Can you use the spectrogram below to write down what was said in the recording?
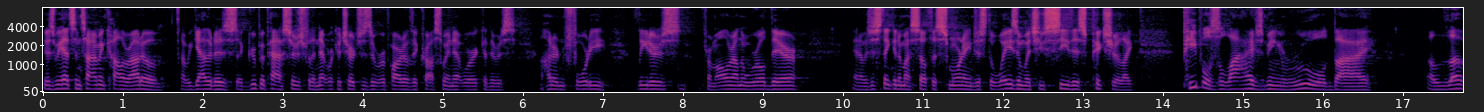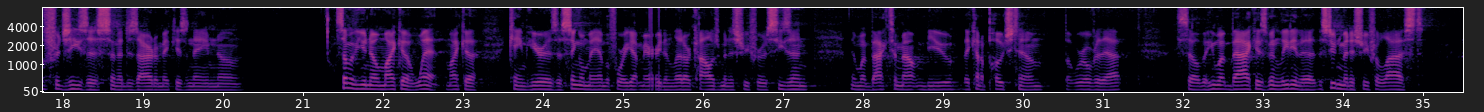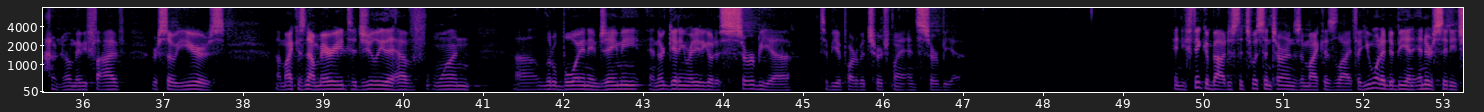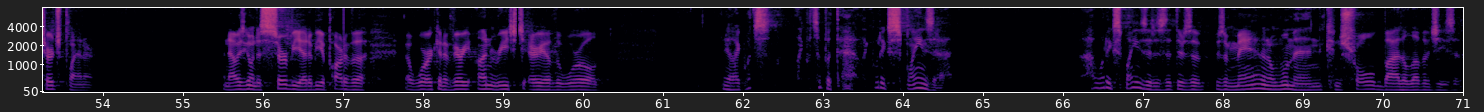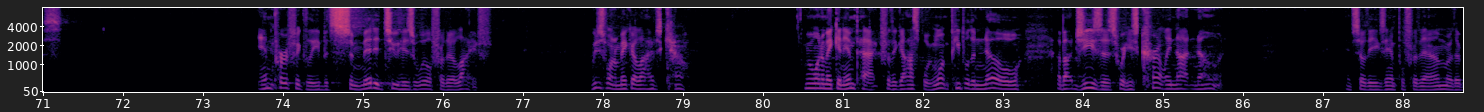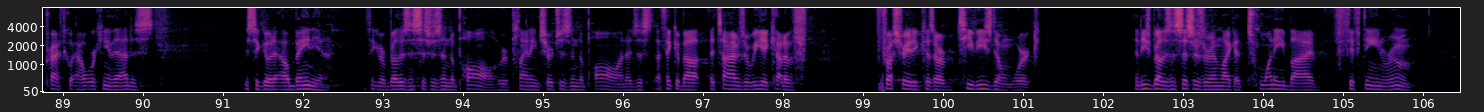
As we had some time in Colorado, uh, we gathered as a group of pastors for the network of churches that were part of the Crossway Network, and there was 140 leaders from all around the world there. And I was just thinking to myself this morning, just the ways in which you see this picture, like people's lives being ruled by a love for Jesus and a desire to make his name known. Some of you know Micah went. Micah came here as a single man before he got married and led our college ministry for a season, then went back to Mountain View. They kind of poached him, but we're over that. So, but he went back, has been leading the, the student ministry for the last, I don't know, maybe five or so years. Uh, Mike is now married to Julie. They have one uh, little boy named Jamie, and they're getting ready to go to Serbia to be a part of a church plant in Serbia and you think about just the twists and turns in Micah's life. Like, you wanted to be an inner city church planter. And now he's going to Serbia to be a part of a, a work in a very unreached area of the world. And you're like, what's, like, what's up with that? Like, what explains that? Uh, what explains it is that there's a, there's a man and a woman controlled by the love of Jesus. Imperfectly, but submitted to his will for their life. We just want to make our lives count. We want to make an impact for the gospel. We want people to know about Jesus where he's currently not known. And so the example for them or the practical outworking of that is, is to go to Albania. I think of our brothers and sisters in Nepal who are planting churches in Nepal. And I just I think about the times where we get kind of frustrated because our TVs don't work. And these brothers and sisters are in like a 20 by 15 room,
